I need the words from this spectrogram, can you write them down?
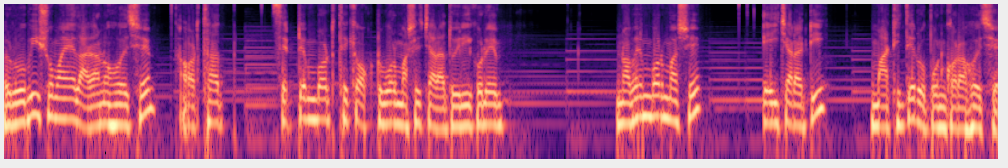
রবি সময়ে লাগানো হয়েছে, অর্থাৎ সেপ্টেম্বর থেকে অক্টোবর মাসে চারা তৈরি করে নভেম্বর মাসে এই চারাটি মাটিতে রোপণ করা হয়েছে।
